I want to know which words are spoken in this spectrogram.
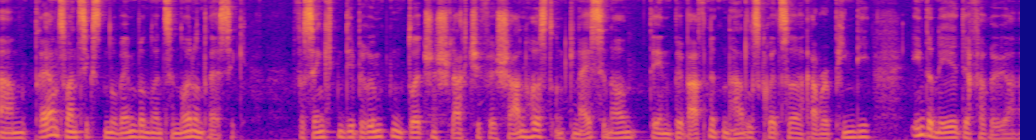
Am 23. November 1939 versenkten die berühmten deutschen Schlachtschiffe Scharnhorst und Gneisenau den bewaffneten Handelskreuzer Rawalpindi in der Nähe der Färöer.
